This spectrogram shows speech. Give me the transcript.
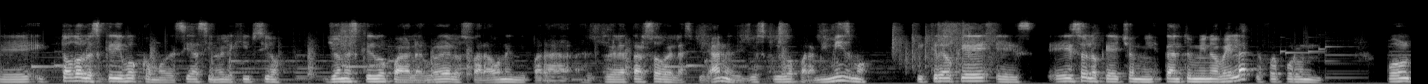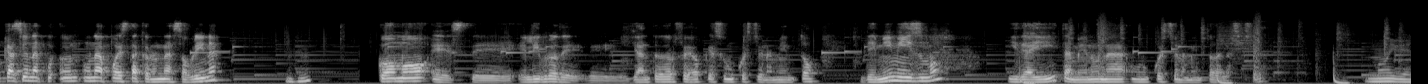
eh, todo lo escribo, como decía Sino el egipcio, yo no escribo para la gloria de los faraones ni para relatar sobre las pirámides, yo escribo para mí mismo. Y creo que es, eso es lo que he hecho tanto en mi novela, que fue por un, por casi una, apuesta con una sobrina, como este, el libro de, de Llante de Orfeo, que es un cuestionamiento de mí mismo y de ahí también una, un cuestionamiento de la sociedad. Muy bien.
